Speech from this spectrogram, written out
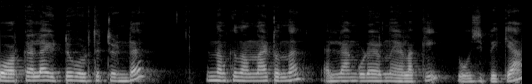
പോർക്കെല്ലാം ഇട്ട് കൊടുത്തിട്ടുണ്ട്. ഇനി നമുക്ക് നന്നായിട്ടൊന്ന് എല്ലാം കൂടെ ഒന്ന് ഇളക്കി യോജിപ്പിക്കാം.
